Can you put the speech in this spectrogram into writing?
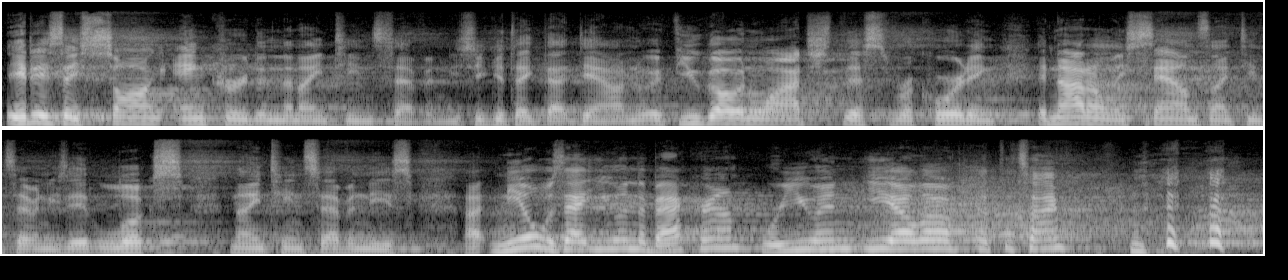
it is a song anchored in the 1970s. You could take that down. If you go and watch this recording, it not only sounds 1970s, it looks 1970s. Uh, Neil, was that you in the background? Were you in ELO at the time?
